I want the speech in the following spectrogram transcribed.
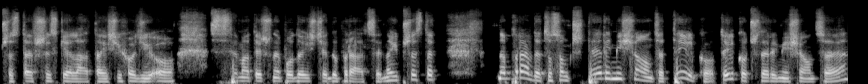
przez te wszystkie lata, jeśli chodzi o systematyczne podejście do pracy. No i przez te, naprawdę, to są cztery miesiące, tylko, tylko cztery miesiące,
